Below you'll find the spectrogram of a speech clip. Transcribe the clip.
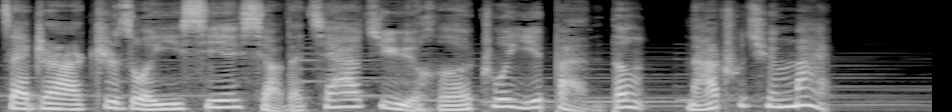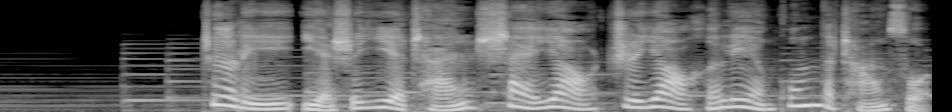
在这儿制作一些小的家具和桌椅板凳，拿出去卖。这里也是叶禅晒药、制药和练功的场所。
